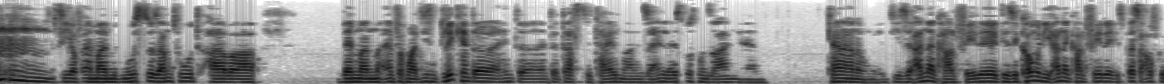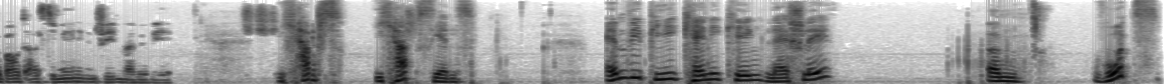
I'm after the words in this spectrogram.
sich auf einmal mit Moose zusammentut, aber wenn man einfach mal diesen Blick hinter, hinter, hinter das Detail mal sein lässt, muss man sagen, äh, keine Ahnung, diese Undercard-Fehde, diese Comedy-Undercard-Fehde ist besser aufgebaut als die Main-Fäden bei WWE. Ich hab's, ich hab's, Jens. MVP Kenny King Lashley, ähm, Woods,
